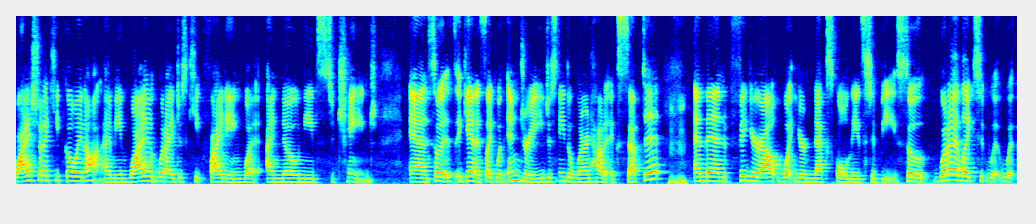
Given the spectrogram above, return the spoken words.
why should I keep going on? I mean, why would I just keep fighting what I know needs to change? And so it's again, it's like with injury, you just need to learn how to accept it mm-hmm. and then figure out what your next goal needs to be. So what I like to with, with,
